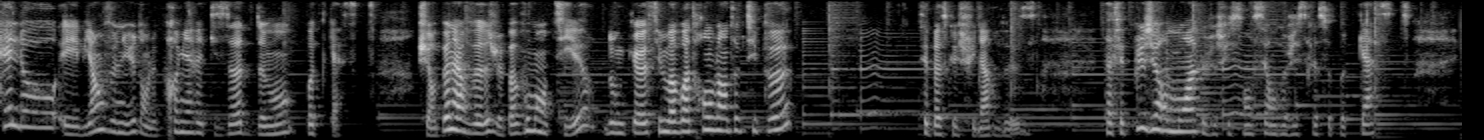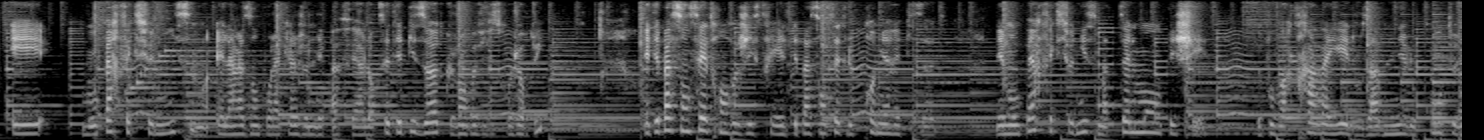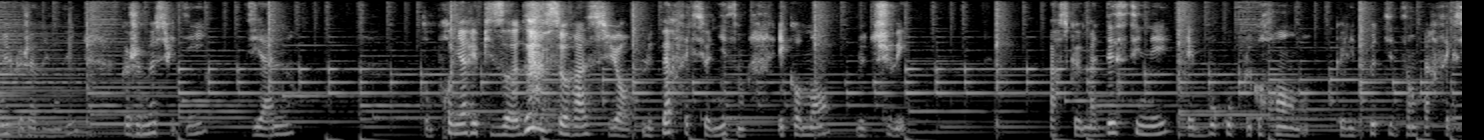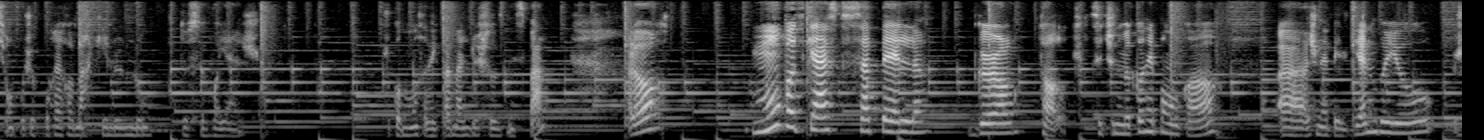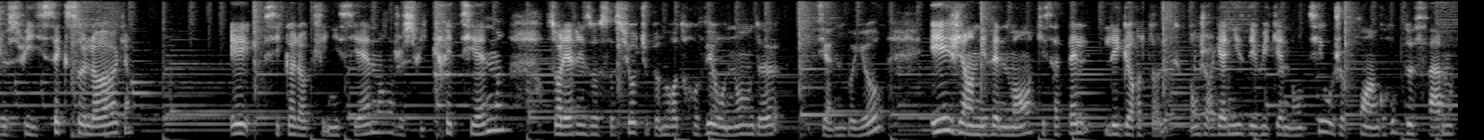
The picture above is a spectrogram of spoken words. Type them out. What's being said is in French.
Hello et bienvenue dans le premier épisode de mon podcast. Je suis un peu nerveuse, je vais pas vous mentir, donc euh, si ma voix tremble un tout petit peu, c'est parce que je suis nerveuse. Ça fait plusieurs mois que je suis censée enregistrer ce podcast et mon perfectionnisme est la raison pour laquelle je ne l'ai pas fait. Alors cet épisode que j'enregistre aujourd'hui n'était pas censé être enregistré, il n'était pas censé être le premier épisode. Mais mon perfectionnisme m'a tellement empêché de pouvoir travailler et de vous amener le contenu que j'avais envie, que je me suis dit, Diane, ton premier épisode sera sur le perfectionnisme et comment le tuer. Parce que ma destinée est beaucoup plus grande que les petites imperfections que je pourrais remarquer le long de ce voyage. Je commence avec pas mal de choses, n'est-ce pas? Alors, mon podcast s'appelle Girl Talk. Si tu ne me connais pas encore, euh, je m'appelle Diane Boyo, je suis sexologue et psychologue clinicienne. Je suis chrétienne. Sur les réseaux sociaux, tu peux me retrouver au nom de Diane Boyo. Et j'ai un événement qui s'appelle les Girl Talk. Donc j'organise des week-ends entiers où je prends un groupe de femmes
